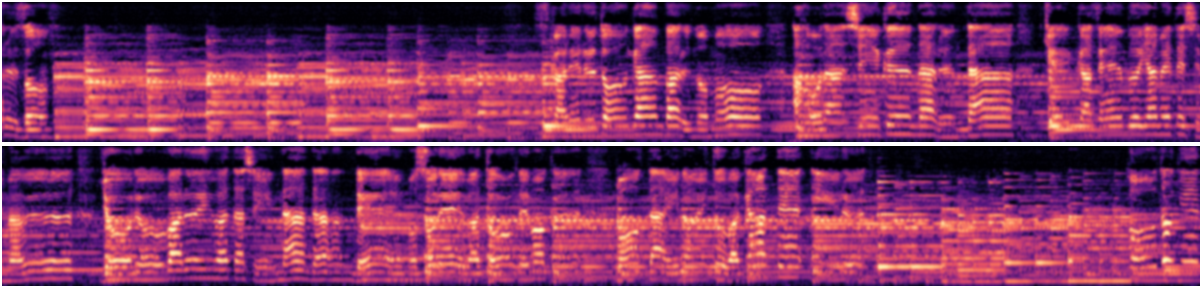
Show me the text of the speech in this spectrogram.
け頑張るぞ疲れると頑張るのもアホらしくなるんだ。結果全部やめてしまう。容量悪い私なんだ。でもそれはとんでもくもったいないと分かっている。ほどけ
